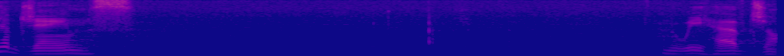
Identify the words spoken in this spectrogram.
We have James. And we have John.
